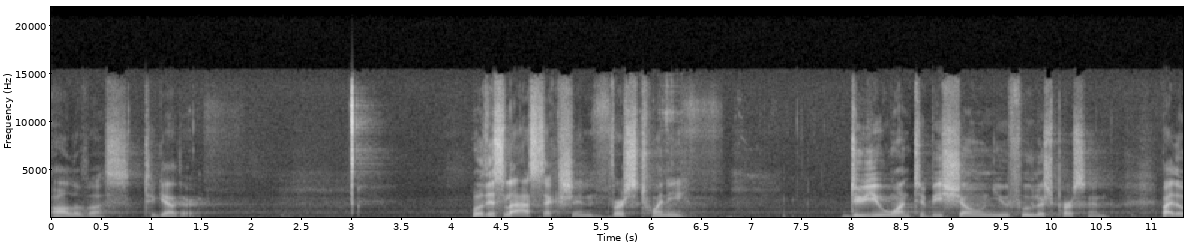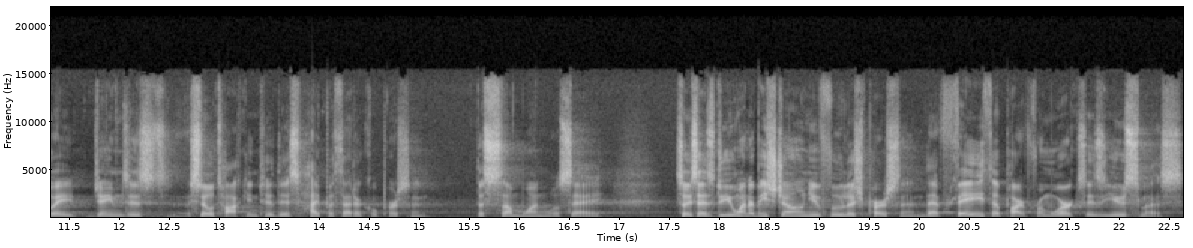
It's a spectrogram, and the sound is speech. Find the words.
all of us together. Well, this last section, verse 20. Do you want to be shown, you foolish person? By the way, James is still talking to this hypothetical person, the someone will say. So he says, Do you want to be shown, you foolish person, that faith apart from works is useless?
